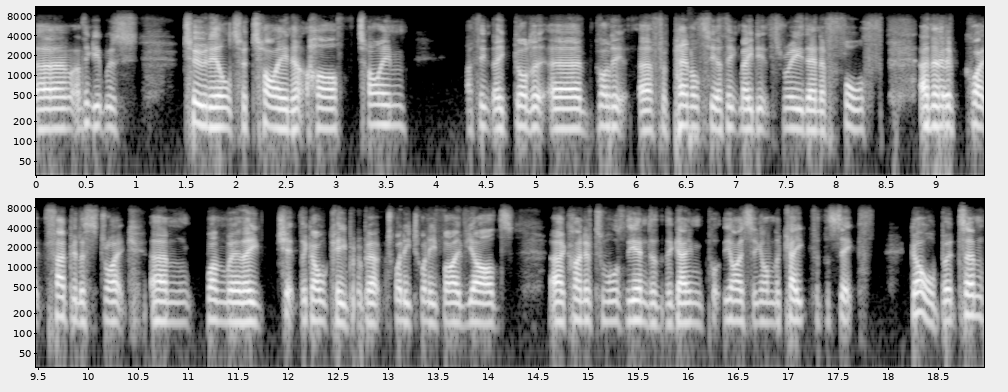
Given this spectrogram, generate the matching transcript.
Uh, I think it was two 0 to Tyne at half time. I think they got it uh, got it uh, for penalty. I think made it three, then a fourth, and then a quite fabulous strike, um, one where they chipped the goalkeeper about 20, 25 yards, uh, kind of towards the end of the game, put the icing on the cake for the sixth goal. But um,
